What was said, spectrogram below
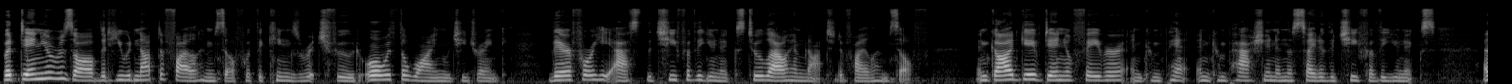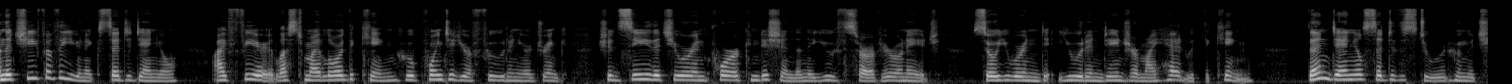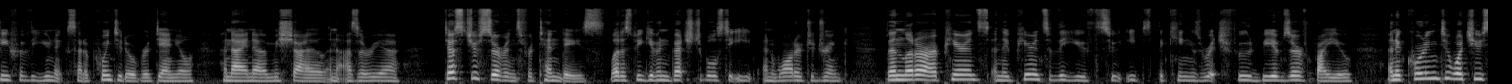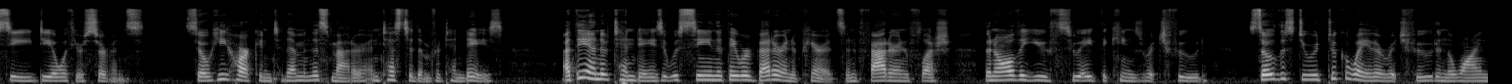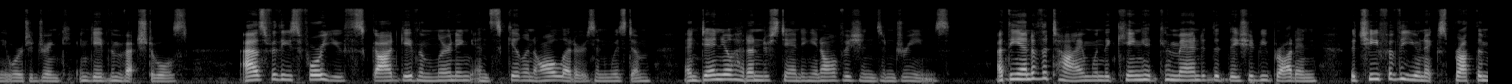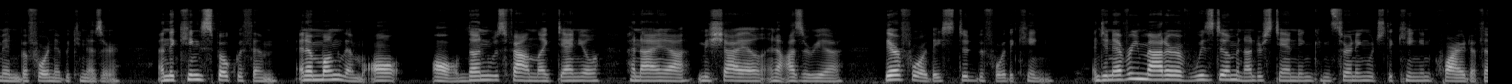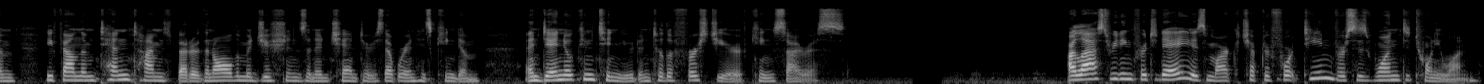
But Daniel resolved that he would not defile himself with the king's rich food, or with the wine which he drank. Therefore he asked the chief of the eunuchs to allow him not to defile himself. And God gave Daniel favor and, compa- and compassion in the sight of the chief of the eunuchs. And the chief of the eunuchs said to Daniel, I fear lest my lord the king, who appointed your food and your drink, should see that you are in poorer condition than the youths are of your own age, so you, were in, you would endanger my head with the king. Then Daniel said to the steward, whom the chief of the eunuchs had appointed over Daniel, Hananiah, Mishael, and Azariah, Test your servants for ten days. Let us be given vegetables to eat and water to drink. Then let our appearance and the appearance of the youths who eat the king's rich food be observed by you, and according to what you see, deal with your servants. So he hearkened to them in this matter, and tested them for ten days. At the end of ten days it was seen that they were better in appearance and fatter in flesh than all the youths who ate the king's rich food. So the steward took away their rich food and the wine they were to drink, and gave them vegetables. As for these four youths, God gave them learning and skill in all letters and wisdom, and Daniel had understanding in all visions and dreams. At the end of the time, when the king had commanded that they should be brought in, the chief of the eunuchs brought them in before Nebuchadnezzar. And the king spoke with them, and among them all, all none was found like Daniel, Hananiah, Mishael, and Azariah. Therefore they stood before the king. And in every matter of wisdom and understanding concerning which the king inquired of them, he found them ten times better than all the magicians and enchanters that were in his kingdom. And Daniel continued until the first year of King Cyrus. Our last reading for today is Mark chapter 14, verses 1 to 21.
